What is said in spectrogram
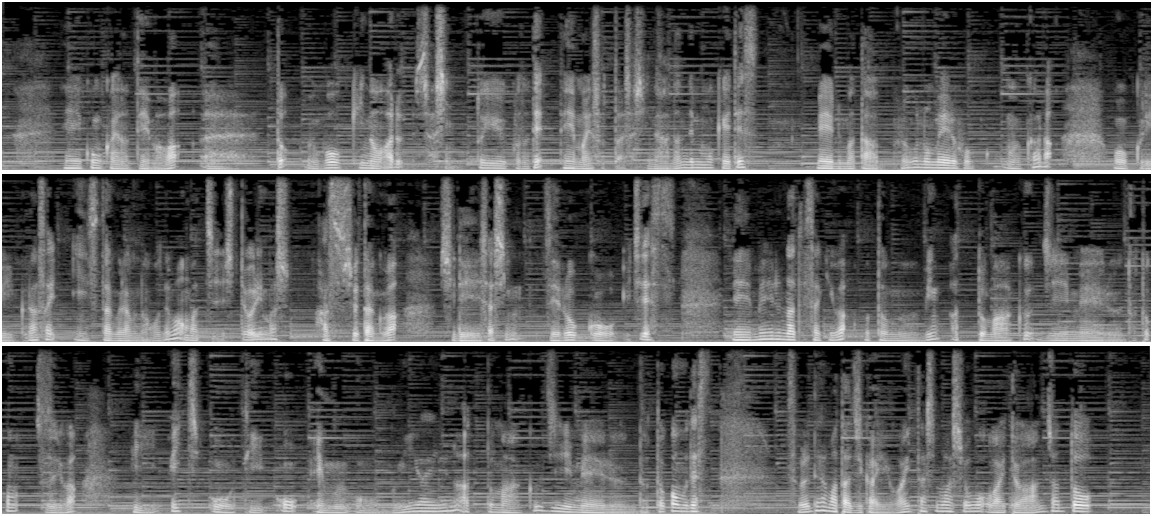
えー今回のテーマは、えーと、動きのある写真ということで、テーマに沿った写真なら何でも OK です。メールまたはブログのメールフォームからお送りください。インスタグラムの方でもお待ちしております。ハッシュタグは指令写真051です。えーメールの宛先は、ホトムービンアットマーク gmail.com。続いは、photomovin アットマーク gmail.com です。それではまた次回お会いいたしましょう。お相手はアンちゃんと、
